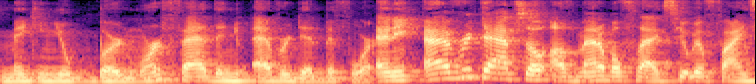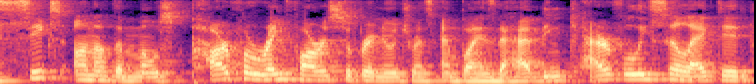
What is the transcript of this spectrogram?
making you burn more fat than you ever did before. And in every capsule of metabol flex you will find six of the most powerful rainforest super nutrients and plants that have been carefully selected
